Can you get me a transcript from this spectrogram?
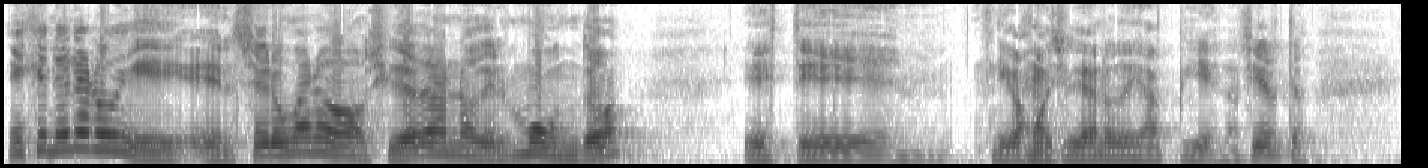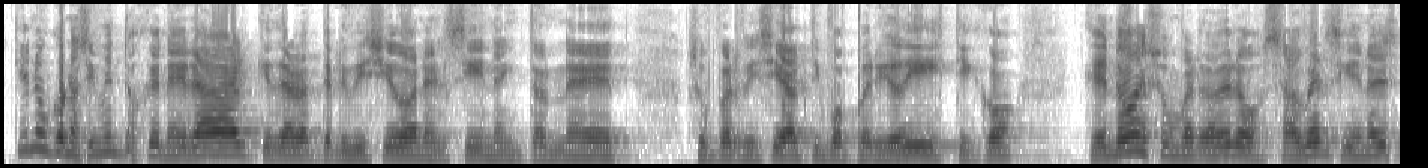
En general hoy el ser humano ciudadano del mundo, este, digamos ciudadano de a pie, ¿no es cierto? Tiene un conocimiento general que da la televisión, el cine, internet, superficial, tipo periodístico, que no es un verdadero saber, sino es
